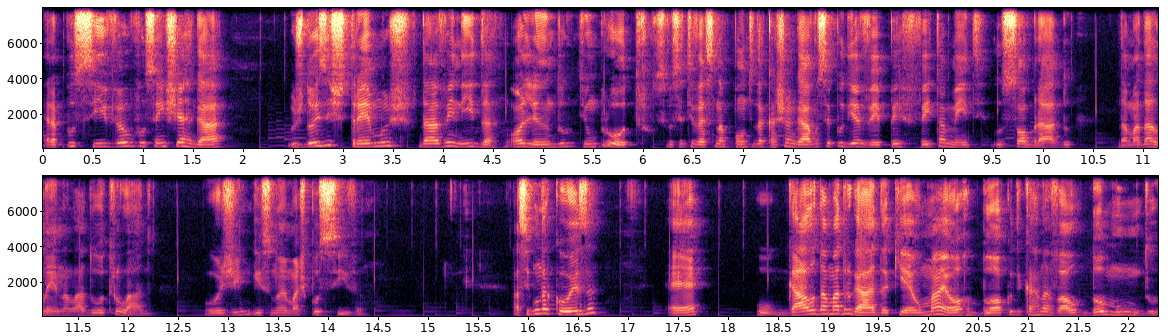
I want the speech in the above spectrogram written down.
era possível você enxergar os dois extremos da avenida olhando de um para o outro. Se você estivesse na ponte da Caxangá, você podia ver perfeitamente o sobrado da Madalena lá do outro lado. Hoje isso não é mais possível. A segunda coisa é o Galo da Madrugada, que é o maior bloco de carnaval do mundo.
